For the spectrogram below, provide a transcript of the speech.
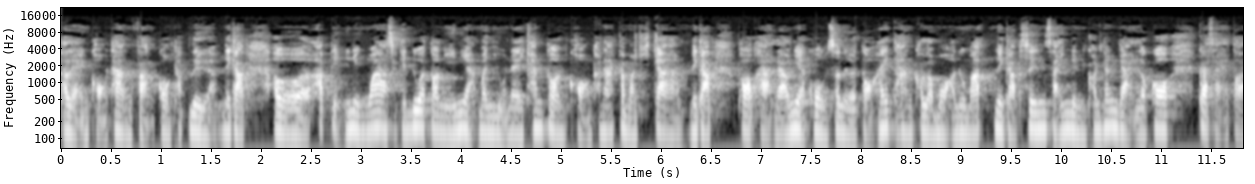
แถลงของทางฝั่งกองทัพเรือนะครับเอออัปเดตนิดนึงว่า schedule ตอนนี้เนี่ยมันอยู่ในขั้นตอนของคณะกรรมการนะครับพอผ่านแล้วเนี่ยคงเสนอต่อให้ทางคลมอนุมัตินะครับซึ่งไซส์เงินค่อนข้างใหญ่แล้วก็กระแสต่อ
